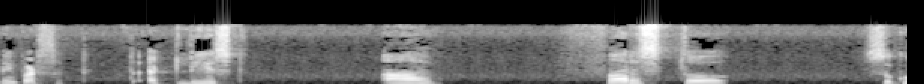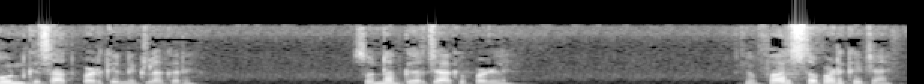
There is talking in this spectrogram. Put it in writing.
نہیں پڑھ سکتے۔ تو ایٹ لیسٹ آپ فرض تو سکون کے ساتھ پڑھ کے نکلا کریں۔ سنت گھر جا کے پڑھ لیں۔ لیکن فرض تو پڑھ کے جائیں۔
